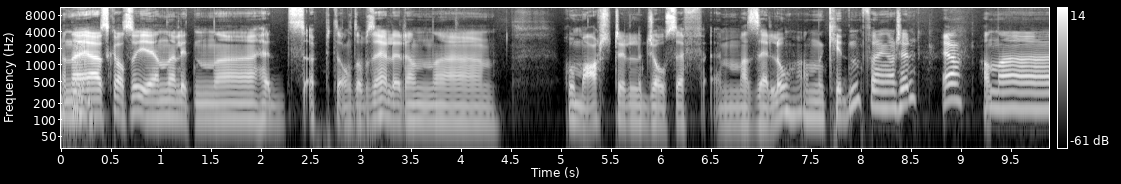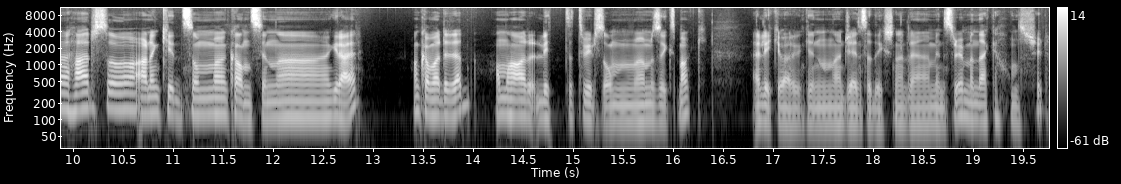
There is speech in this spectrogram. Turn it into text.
Men eh, jeg skal også gi en liten eh, heads up, til, å si, eller en uh, homasj til Joseph Mazzello, han kiden, for en gangs skyld. Ja. Han, uh, her så er det en kid som kan sine greier. Han kan være redd. Han har litt tvilsom musikksmak. Jeg liker verken Janes Addiction eller Ministry, men det er ikke hans skyld.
